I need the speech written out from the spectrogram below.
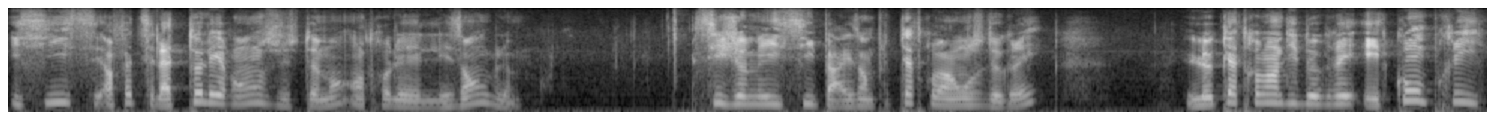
ici, en fait, c'est la tolérance justement entre les, angles. Si je mets ici par exemple 91 degrés, le 90 degrés est compris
